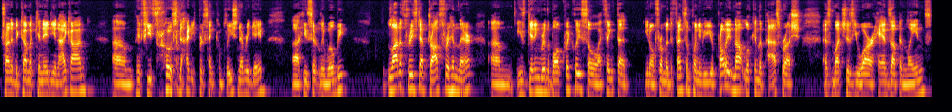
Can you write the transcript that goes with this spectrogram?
trying to become a Canadian icon. Um, if he throws ninety percent completion every game, uh, he certainly will be. A lot of three step drops for him there. Um, he's getting rid of the ball quickly, so I think that you know from a defensive point of view, you're probably not looking the pass rush as much as you are hands up in lanes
